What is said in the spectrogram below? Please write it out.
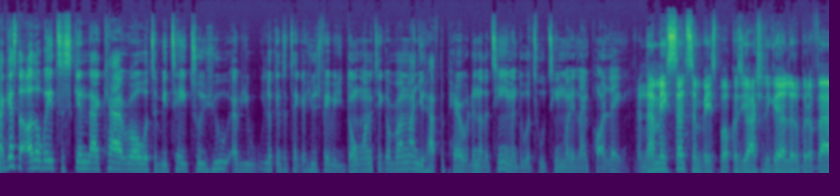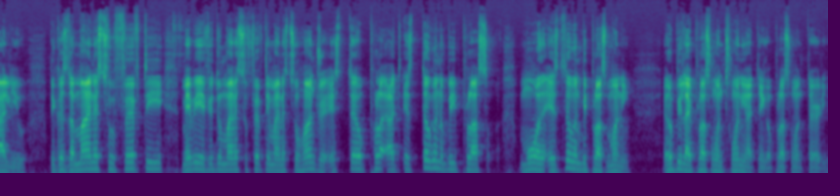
I guess the other way to skin that cat roll would to be take two huge. If you looking to take a huge favor, you don't want to take a run line. You'd have to pair it with another team and do a two team money line parlay. And that makes sense in baseball because you actually get a little bit of value. Because the minus 250, maybe if you do minus 250, minus 200, it's still pl- uh, it's still gonna be plus more. It's still gonna be plus money. It'll be like plus 120, I think, or plus 130.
